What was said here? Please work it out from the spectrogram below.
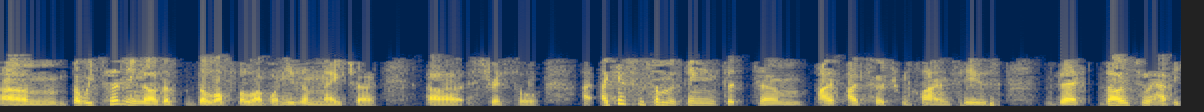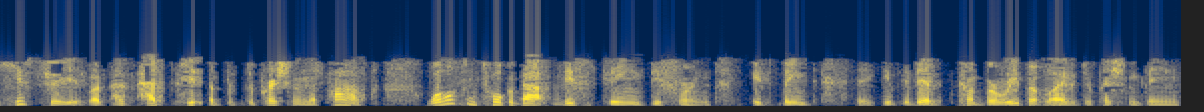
Um, but we certainly know that the loss of a loved one is a major uh, stressor. I, I guess some of the things that um, I, have heard from clients is that those who have a history, have had depression in the past, will often talk about this being different. It's been their kind of bereavement-related depression being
